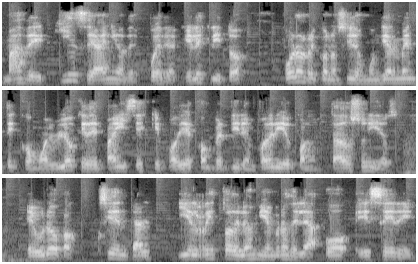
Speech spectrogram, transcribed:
más de 15 años después de aquel escrito, fueron reconocidos mundialmente como el bloque de países que podía competir en poderío con los Estados Unidos, Europa Occidental y el resto de los miembros de la OSD.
